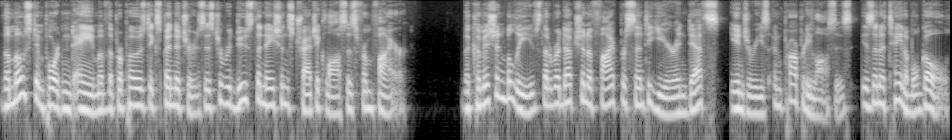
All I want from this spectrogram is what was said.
The most important aim of the proposed expenditures is to reduce the nation's tragic losses from fire. The Commission believes that a reduction of 5% a year in deaths, injuries, and property losses is an attainable goal.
